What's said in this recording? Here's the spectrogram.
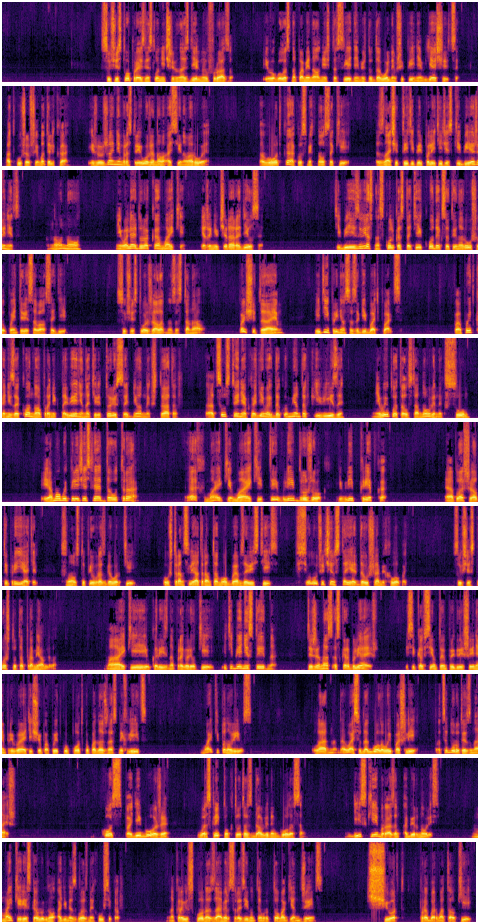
Существо произнесло нечленораздельную фразу. Его голос напоминал нечто среднее между довольным шипением ящерицы, откушавшей мотылька, и жужжанием растревоженного осиного роя. «Вот как!» — усмехнулся Кей. Значит, ты теперь политический беженец? Ну-ну. Не валяй дурака, Майки. Я же не вчера родился. Тебе известно, сколько статей кодекса ты нарушил, поинтересовался Ди. Существо жалобно застонало. Посчитаем. Иди принялся загибать пальцы. Попытка незаконного проникновения на территорию Соединенных Штатов, отсутствие необходимых документов и визы – невыплата установленных сумм. Я мог бы перечислять до утра. Ах, Майки, Майки, ты влип, дружок, и влип крепко. Оплошал ты, приятель, снова вступил в разговор Кей. Уж транслятором-то мог бы обзавестись. Все лучше, чем стоять да ушами хлопать. Существо что-то промямлило. «Майки!» — укоризненно проговорил Кей. «И тебе не стыдно? Ты же нас оскорбляешь если ко всем твоим прегрешениям прибавить еще попытку подкупа должностных лиц...» Майки понурился. «Ладно, давай сюда голову и пошли. Процедуру ты знаешь». «Господи боже!» — воскликнул кто-то сдавленным голосом. Диски разом обернулись. Майки резко выгнал один из глазных усиков. На краю склона замер с разинутым ртом агент Джеймс. «Черт!» — пробормотал Кей.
